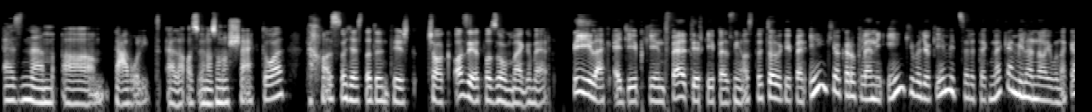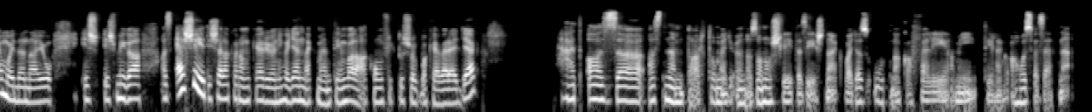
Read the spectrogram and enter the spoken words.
ez nem uh, távolít el az önazonosságtól, de az, hogy ezt a döntést csak azért hozom meg, mert félek egyébként feltérképezni azt, hogy tulajdonképpen én ki akarok lenni, én ki vagyok, én mit szeretek, nekem mi lenne a jó, nekem hogy lenne a jó, és, és még a, az esélyét is el akarom kerülni, hogy ennek mentén vala konfliktusokba keveredjek, hát az, azt nem tartom egy önazonos létezésnek, vagy az útnak a felé, ami tényleg ahhoz vezetne.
